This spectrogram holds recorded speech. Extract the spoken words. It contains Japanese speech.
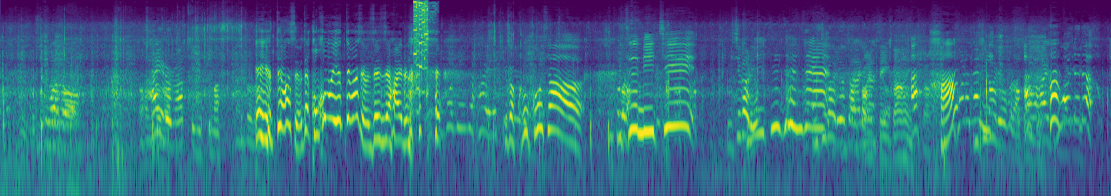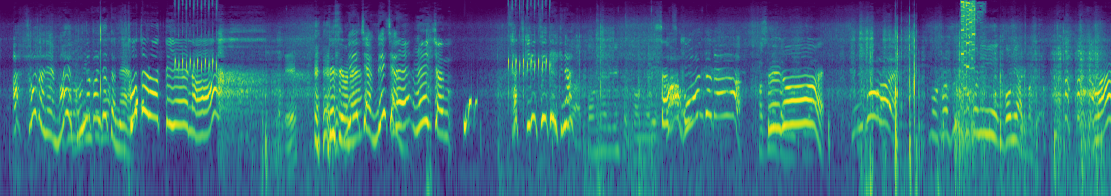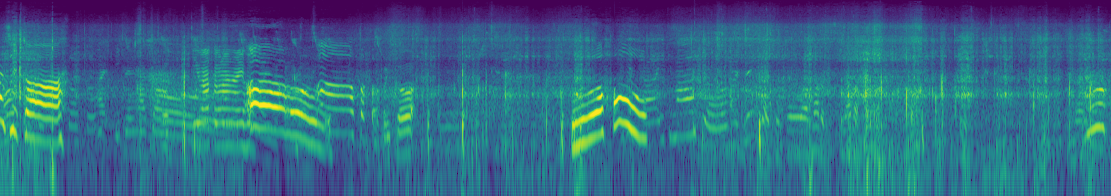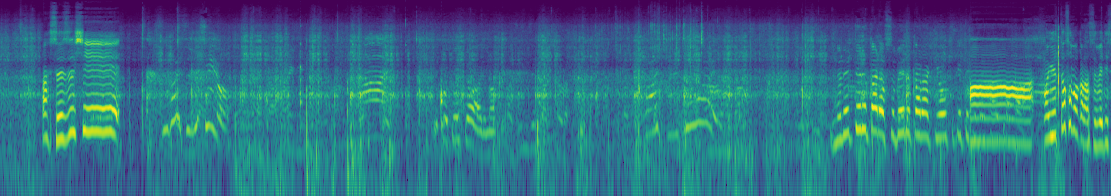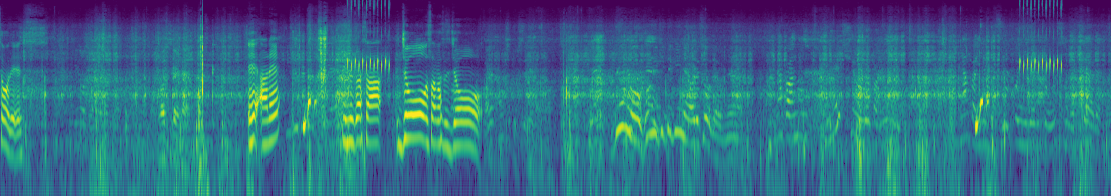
入るなって言ってます。いや言ってますよ。でここも言ってますよ。全然入るなって。てかここさ普通道道。道があるよ。全道然があるよちゃんと。これっていかないんですか？は？道があるよほら。あ本当だ。あそうだね。前こんな感じだったね。トトロっていうえ？のですよね。めいちゃんめいちゃん。ねめいちゃんきについていきな。あトンネルですよトンネル。さ本当だ。すごい。すごい。もう早速そこにゴミありますよ。マジか。行ってみましょ気は取らない方おおこれ行こうわほう行きますよあ涼しい。すごい涼しいよ。はいう結構東京はありますよ。わすごい。濡れてるから滑るから気をつけてくださあーもう言ったそばから滑りそうです。間違いないえあれ？絹笠女王を探す女王。いでも雰囲気的にはありそうだよね。なんかあのメッシュの中になんか入れてスープに入れると美味しいんだってあれ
